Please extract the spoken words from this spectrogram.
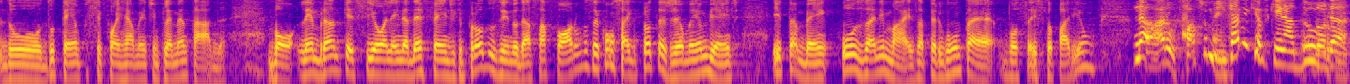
do, do, tempo, se for realmente implementada. Bom, lembrando que esse CEO ainda defende que produzindo dessa forma, você consegue proteger o meio ambiente e também os animais. A pergunta é, vocês topariam? Não, claro, facilmente. Sabe que eu fiquei na dúvida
